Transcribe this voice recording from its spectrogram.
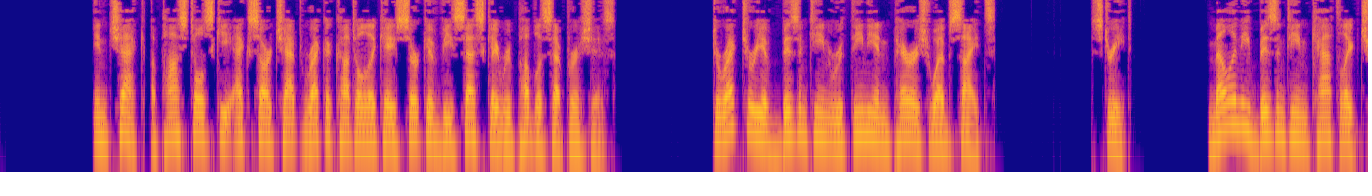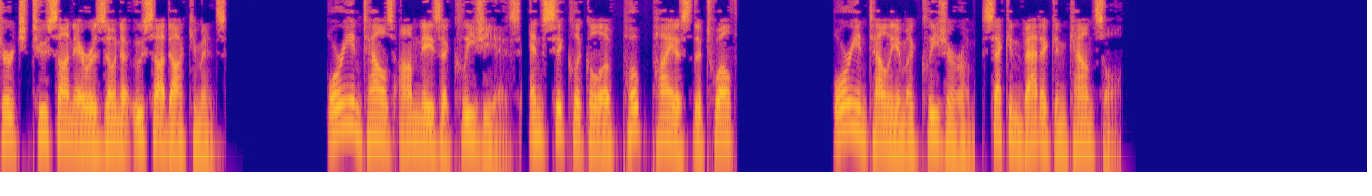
In Czech Apostolský exarchat Rekakatolike Cirkev Vseské Republiseprishas Directory of Byzantine Ruthenian parish websites. Street. Melanie Byzantine Catholic Church Tucson, Arizona USA documents. Orientales Omnes Ecclesias, encyclical of Pope Pius XII Orientalium Ecclesiarum, Second Vatican Council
